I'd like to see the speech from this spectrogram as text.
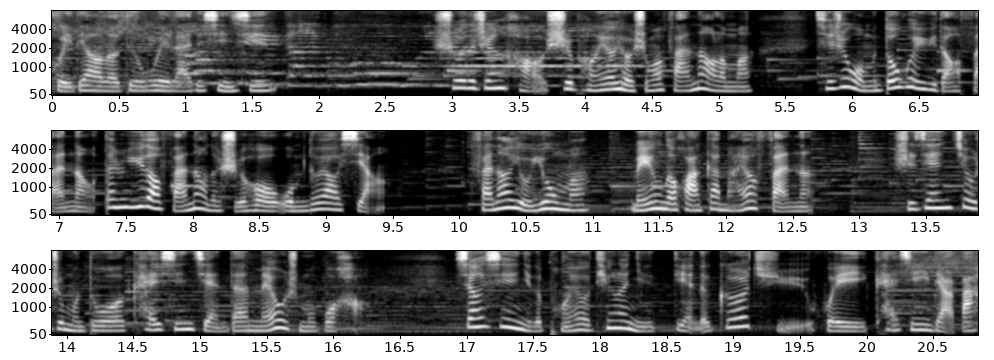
毁掉了对未来的信心。说的真好，是朋友有什么烦恼了吗？其实我们都会遇到烦恼，但是遇到烦恼的时候，我们都要想，烦恼有用吗？没用的话，干嘛要烦呢？时间就这么多，开心简单，没有什么不好。相信你的朋友听了你点的歌曲会开心一点吧。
